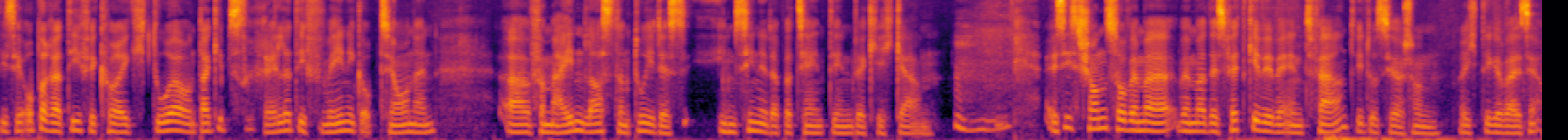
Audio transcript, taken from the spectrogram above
diese operative Korrektur, und da gibt es relativ wenig Optionen, äh, vermeiden lässt, dann tue ich das im Sinne der Patientin wirklich gern. Es ist schon so, wenn man, wenn man das Fettgewebe entfernt, wie du es ja schon richtigerweise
